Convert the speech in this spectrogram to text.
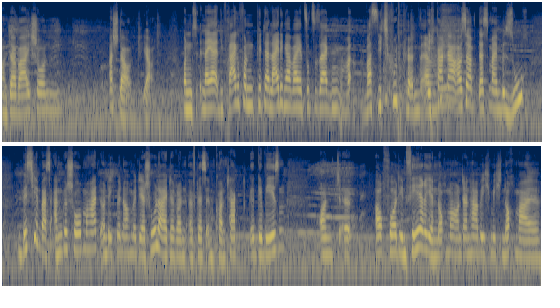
Und da war ich schon erstaunt, ja. Und naja, die Frage von Peter Leidinger war jetzt sozusagen, was sie tun können. ich ähm, kann da, außer dass mein Besuch ein bisschen was angeschoben hat und ich bin auch mit der Schulleiterin öfters in Kontakt gewesen und äh, auch vor den Ferien nochmal und dann habe ich mich nochmal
